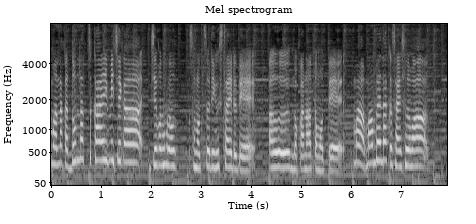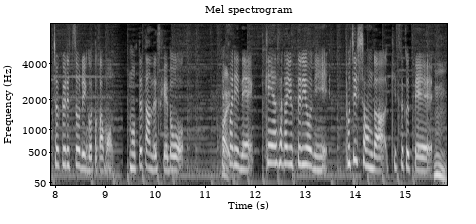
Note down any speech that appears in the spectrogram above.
まあなんかどんな使い道が自分のそのそのツーリングスタイルで合うのかなと思ってまあまんべんなく最初は長距離ツーリングとかも乗ってたんですけどやっぱりね、ケンヤさんが言ってるようにポジションがきつくてうん。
